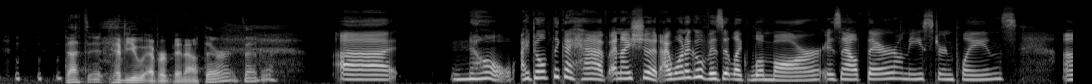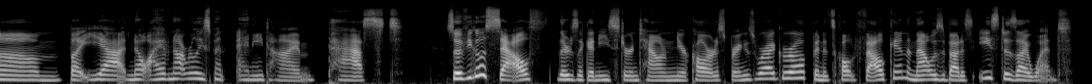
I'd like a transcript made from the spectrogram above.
That's it. Have you ever been out there, Xandra? Uh, no, I don't think I have, and I should. I want to go visit like Lamar is out there on the Eastern Plains. Um, but yeah, no, I have not really spent any time past. So if you go south, there's like an eastern town near Colorado Springs where I grew up, and it's called Falcon, and that was about as east as I went,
